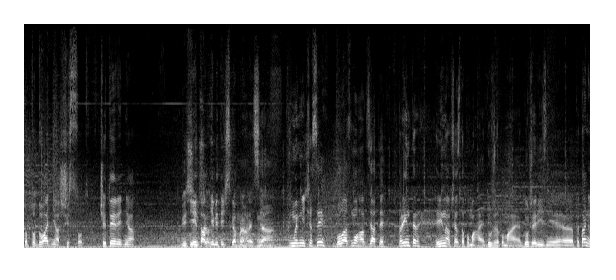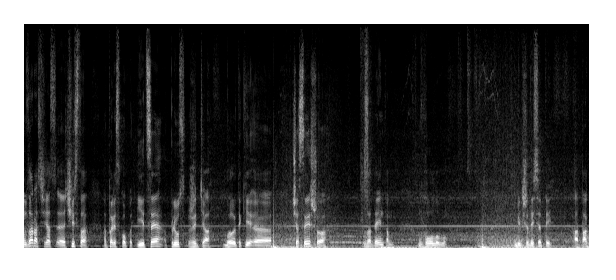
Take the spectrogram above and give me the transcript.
Тобто два дня 600, 4 дня. І так геометрична прогресія. да. В мирні часи була змога взяти принтер, і він нам зараз допомагає, дуже допомагає. Дуже різні е, питання. Зараз зараз е, чисто перископи. І це плюс життя. Були такі е, часи, що за день там в голову більше десяти. А так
